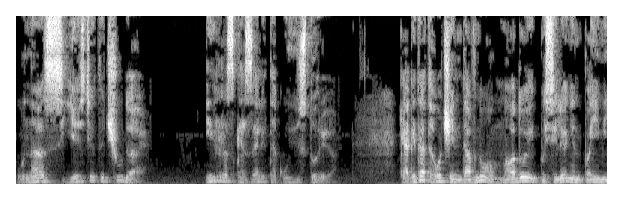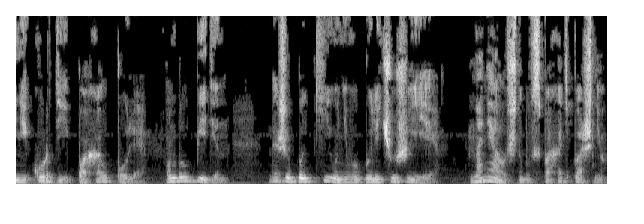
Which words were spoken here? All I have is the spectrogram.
«У нас есть это чудо». И рассказали такую историю. Когда-то очень давно молодой поселянин по имени Кордий пахал поле. Он был беден. Даже быки у него были чужие. Нанял, чтобы вспахать пашню.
